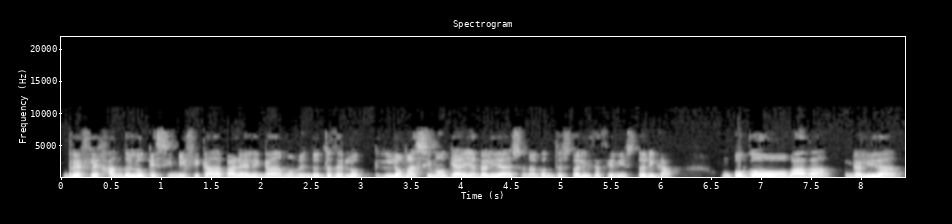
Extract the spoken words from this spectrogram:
reflejando lo que significaba para él en cada momento. Entonces, lo, lo máximo que hay en realidad es una contextualización histórica un poco vaga, en realidad,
